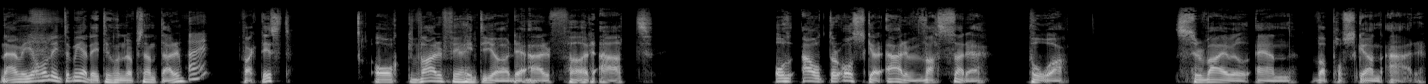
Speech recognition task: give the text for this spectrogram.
Nej, men jag håller inte med dig till 100 procent där. Nej. Faktiskt. Och varför jag inte gör det är för att Outdoor-Oscar är vassare på survival än vad påskön är.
